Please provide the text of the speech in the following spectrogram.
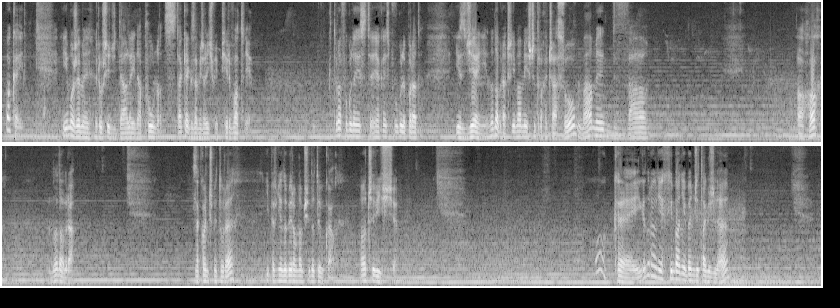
Ok. I możemy ruszyć dalej na północ, tak jak zamierzaliśmy pierwotnie. Która w ogóle jest, jaka jest w ogóle pora? Jest dzień. No dobra, czyli mamy jeszcze trochę czasu. Mamy dwa... Oho. No dobra. Zakończmy turę i pewnie dobierą nam się do tyłka. Oczywiście. Okej, okay. generalnie chyba nie będzie tak źle.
